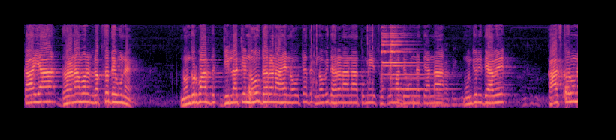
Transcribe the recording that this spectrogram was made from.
का या धरणावर लक्ष देऊ नये. नंदुरबार जिल्ह्याचे नऊ धरण आहे नऊच्या नवी धरणांना तुम्ही सुप्रीमा देऊन त्यांना मंजुरी द्यावे. खास करून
